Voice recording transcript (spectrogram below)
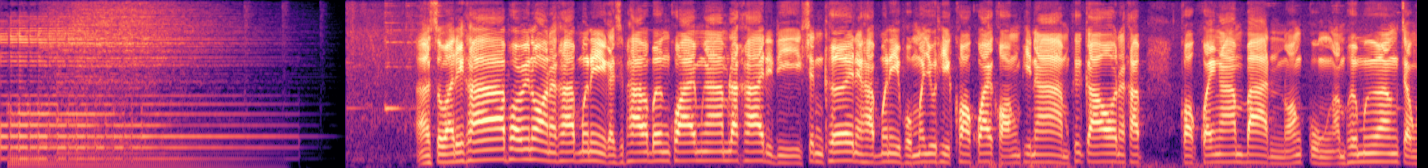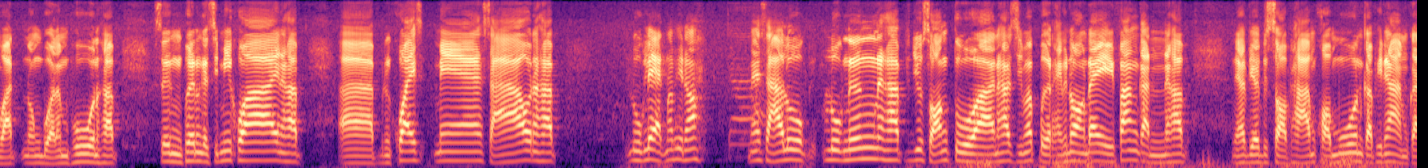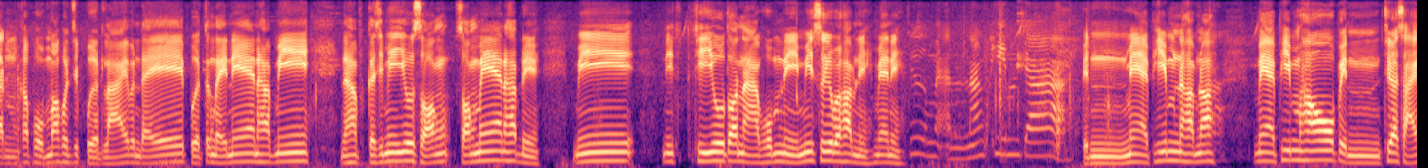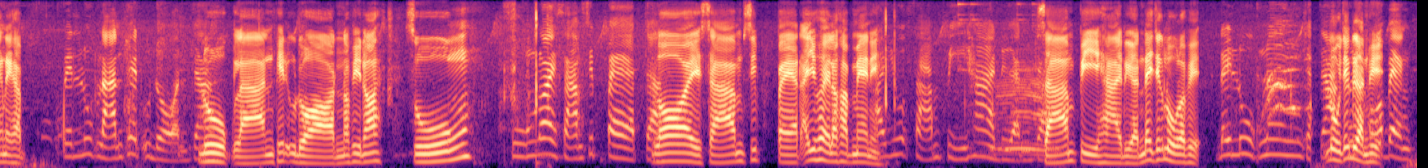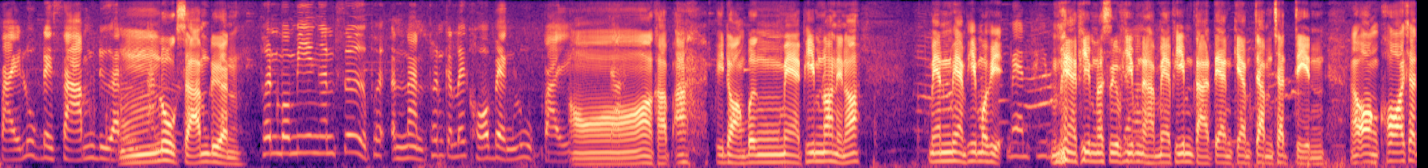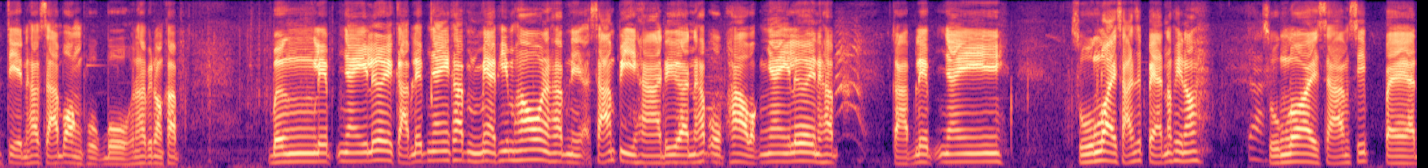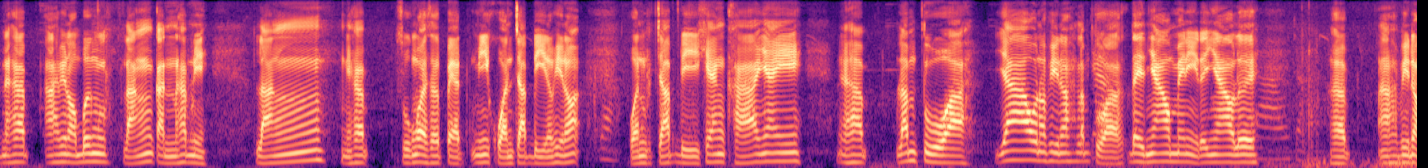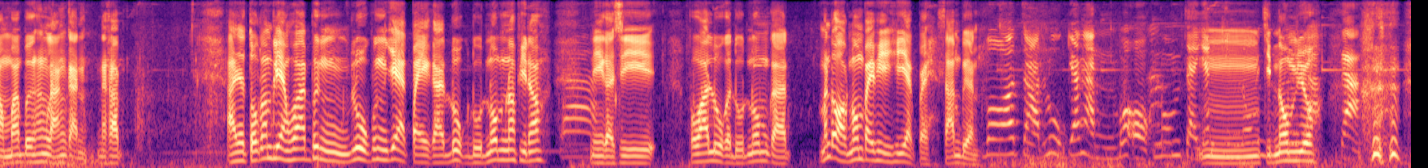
อ่าสวัสดีครับพ่อแม่น้องนะครับมื่อนี้กสิพามาเบิ่งควายงามราคาดีๆอีกเช่นเคยนะครับมื่อนี้ผมมาอยู่ที่คอกควายของพี่น้ำคือเก่านะครับคอกควายงามบ้านหนองกุ่งอำเภอเมือง จังหวัดหนองบัวลำพูนะครับซึ่งเพื่อนกสิมีควายนะครับอ่าเป็นควายแม่สาวนะครับ ลูกแรกเนาะพี่เนาะแม่สาวลูกลูกหนึงนะครับอยู่สองตัวนะครับสิมาเปิดให้พี่น้องได้ฟังกันนะครับ นะครับเดี๋ยวไปสอบถามข้อมูลกับพี่น้ำกันครับผมว่าเพิ่นจะเปิดไลฟ์บันไดเปิดจังไดแน่นะครับมีนะครับก็จะมีอยู่สองสองแม่นะครับนี่มีนี่ที่อยู่ตอนหนาผมนี่มีซื้อป่ะครับนี่แม่นี่ ชื่อแม่อันนางพิมพ์จ้า เป็นแม่พิมพ์นะครับเนาะจ้ แม่พิมพ์เฮาเป็นเชื้อสายไหนครับ เป็นลูกหลานเพชรอุดรจ้าลูกหลานเพชรอุดรเนาะพี่เนาะสูง สูงร้อยสามสิบแปดจ้าร้อยสามสิบแปดอายุเท่าไหร่แล้วครับแม่นี่อายุสามปีห้าเดือนจ้าสามปีห้าเดือนได้จักลูกแล้วพี่ ได้ลูกหนึ่งจ้าลูกจักเดือนพี่ ขแบ่งไปลูกได้สามเดือนอืมลูกสามเดือน เพิ่นบ่มีเงินซื้อเพิ่นอันนั้นเพิ่นก็เลยขอแบ่งลูกไปอ๋อจ้ะครับอะพี่ดองเบิ่งแม่พิมพ์เนาะนี่เนาะแม่นแม่พิมพ์บ่พี่ แม่นพิมพ์แม่พิมพ์นะซื้อพิมพ์นะครับแม่พิมพ์ตาแต้มแก้มจำชัดเจนแล้วอ่องคอชัดเจนครับสามอ่องผูกโบนะครับพี่น้องครับ เบิ่งเล็บใหญ่เลยกับเล็บใหญ่ครับแม่พิมพ์เฮานะครับนี่สามปีห้าเดือนนะครับโอบผ้าบักใหญ่เลยนะครับกับเล็บใหญ่สูงร้อยสามสิบแปดนาะพี่เนาะจ้าสูงร้อยสามสิบแปดนะครับอะพี่น้องเบิ้งหลังกันนะครับนี่ หลังนี่ครับสูงร้อยสามแปดมีขวานจับดีนะพี่เนาะจ้าขวานจับดีแข้งขาใหญ่นะครับลำตัวยาวนะพี่เนาะลำตัวได้ยาวแม่นี่ได้ยาวเลยเช้าจ้าครับอะพี่น้องมาเบิ้งข้างหลังกันนะครับ อาจจะตกน้ำเลี้ยงเพราะว่าเพิ่งลูกเพิ่งแยกไปกับลูกดูดนมเนาะพี่เนาะจ้านี่ก็สิเพราะว่าลูกกับดูดนมกับมันออกนมไปพี่ที่แยกไปสามเดือนบ่จ้าลูกยังอันบ่ออกนมจ้ายังกินนอืมมกินนมอยู่จ้า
